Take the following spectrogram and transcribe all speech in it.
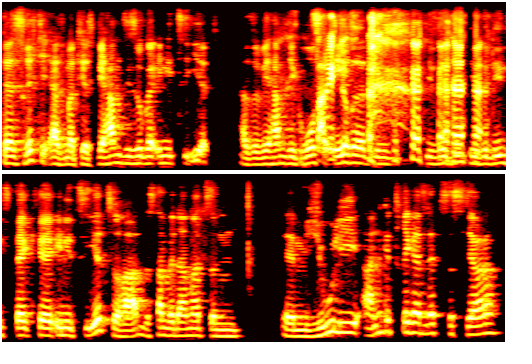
Das ist richtig, also Matthias, wir haben sie sogar initiiert. Also wir haben die große Ehre, die, diese, diese Dienstback äh, initiiert zu haben. Das haben wir damals im im Juli angetriggert letztes Jahr,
